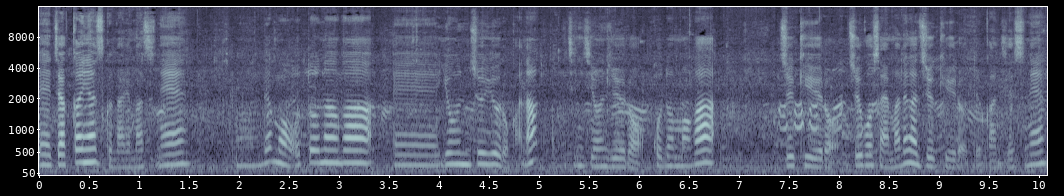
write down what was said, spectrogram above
えー、若干安くなりますね、うん、でも大人が、えー、40ユーロかな？1日40ユーロ。子供が19ユーロ。15歳までが19ユーロという感じですね。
